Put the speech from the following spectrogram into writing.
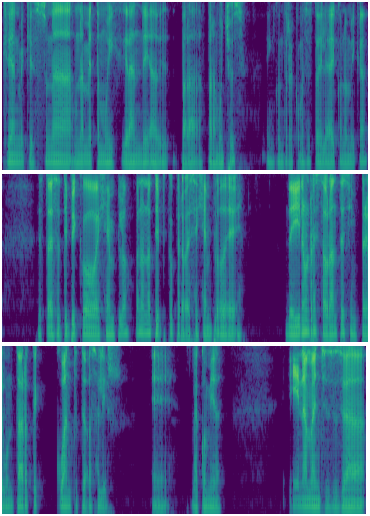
créanme que es una, una meta muy grande para, para muchos encontrar como esa estabilidad económica. Está ese típico ejemplo, bueno, no típico, pero ese ejemplo de, de ir a un restaurante sin preguntarte cuánto te va a salir eh, la comida. Y no manches, o sea,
